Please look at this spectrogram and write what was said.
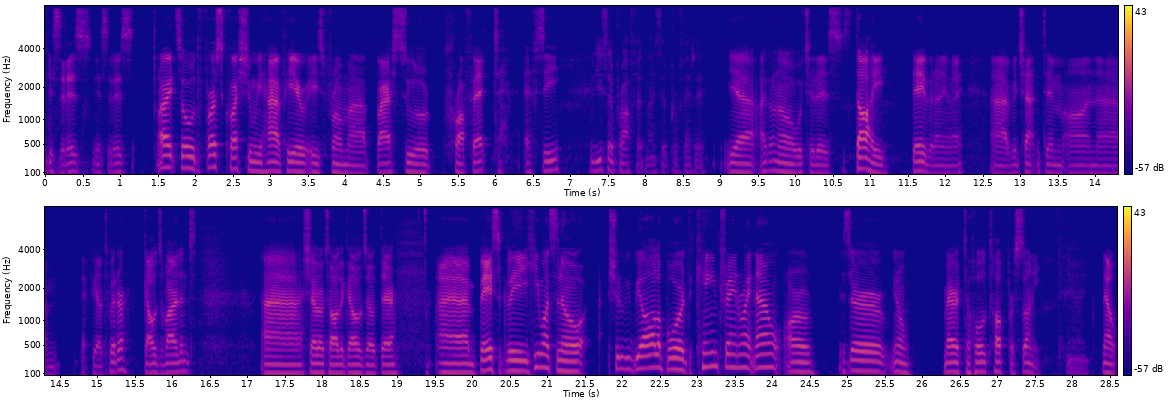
Yes it is yes it is all right so the first question we have here is from uh, barsul prophet fc Well, you said prophet and I said prophetic. yeah i don't know which it is it's dahi david anyway uh, i've been chatting to him on um, fpl twitter Golds of ireland Uh, shout out to all the girls out there. Um, basically, he wants to know: should we be all aboard the Kane train right now, or is there, you know, merit to hold tough for Sonny? Yeah. Now,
